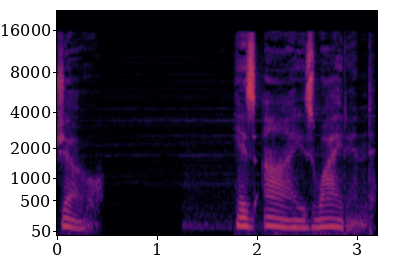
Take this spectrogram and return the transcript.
Joe. His eyes widened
